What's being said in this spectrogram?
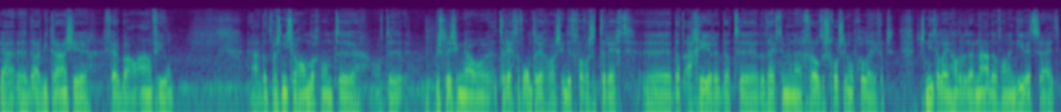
ja, de arbitrage verbaal aanviel. Ja, dat was niet zo handig, want of de beslissing nou eh, terecht of onterecht was. In dit geval was het terecht. Dat ageren, dat, dat heeft hem een grote schorsing opgeleverd. Dus niet alleen hadden we daar nadeel van in die wedstrijd...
